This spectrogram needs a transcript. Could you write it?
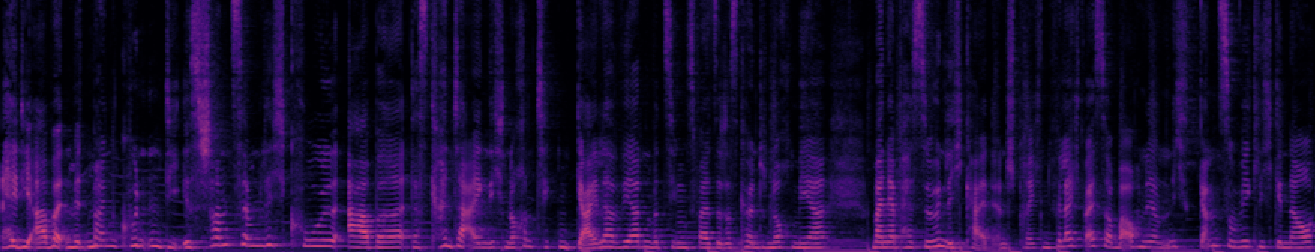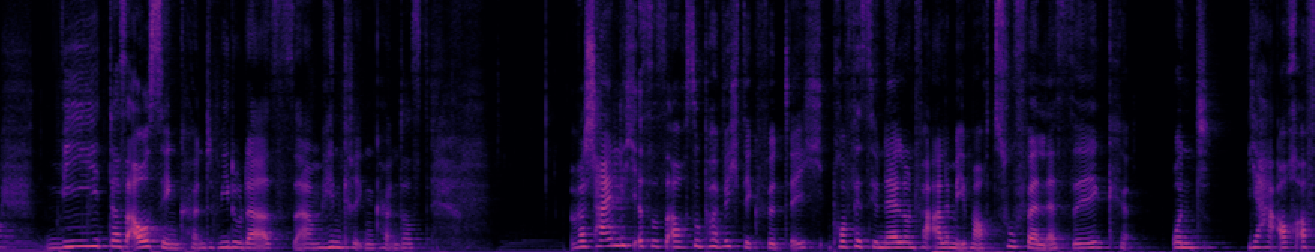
hey, die Arbeit mit meinen Kunden, die ist schon ziemlich cool, aber das könnte eigentlich noch ein Ticken geiler werden, beziehungsweise das könnte noch mehr meiner Persönlichkeit entsprechen. Vielleicht weißt du aber auch nicht ganz so wirklich genau, wie das aussehen könnte, wie du das ähm, hinkriegen könntest. Wahrscheinlich ist es auch super wichtig für dich, professionell und vor allem eben auch zuverlässig und ja auch auf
